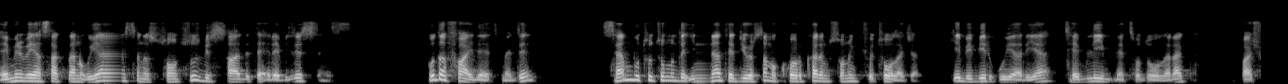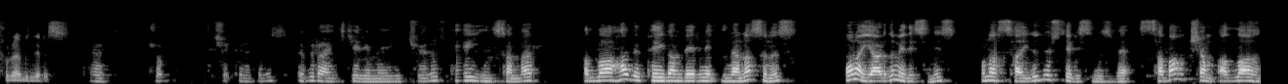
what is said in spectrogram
emir ve yasaklarına uyarsanız sonsuz bir saadete erebilirsiniz. Bu da fayda etmedi. Sen bu tutumu da inat ediyorsan ama korkarım sonun kötü olacak gibi bir uyarıya tebliğ metodu olarak başvurabiliriz. Evet, çok teşekkür ederiz. Öbür ayet-i kerimeye geçiyoruz. Ey insanlar, Allah'a ve peygamberine inanasınız, ona yardım edesiniz, ona saygı gösterisiniz ve sabah akşam Allah'ı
